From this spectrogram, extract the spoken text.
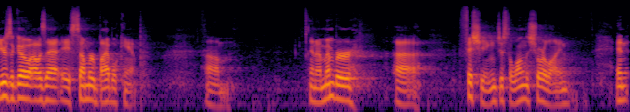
Years ago, I was at a summer Bible camp. Um, and I remember uh, fishing just along the shoreline. And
